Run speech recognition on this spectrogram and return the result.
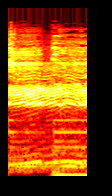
You.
